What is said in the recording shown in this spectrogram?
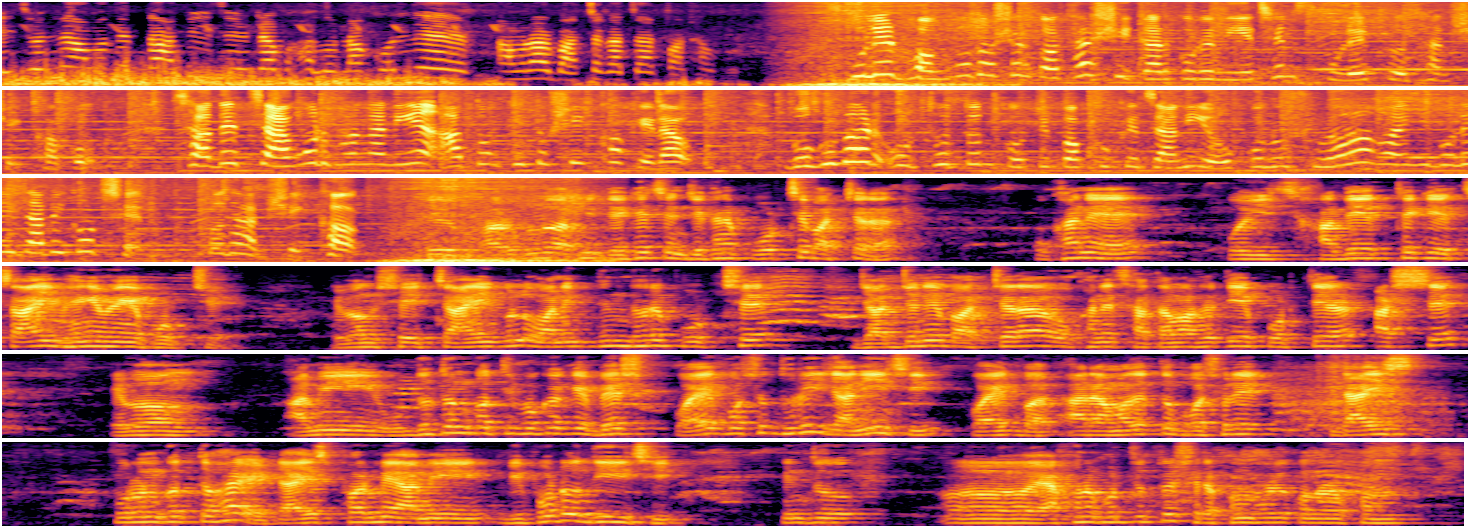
এই জন্য আমাদের দাবি যে এটা ভালো না করলে আমরা বাচ্চা কাচ্চা পাঠাবো। স্কুলের ভগ্নদশার কথা স্বীকার করে নিয়েছেন স্কুলের প্রধান শিক্ষকও। ছাদের চাঙর ভাঙা নিয়ে আতঙ্কিত শিক্ষকেরাও। বহুবার ঊর্ধ্বতন কর্তৃপক্ষকে জানিয়েও কোনো সুরাহা হয়নি বলেই দাবি করছেন প্রধান শিক্ষক। যে ঘরগুলো আপনি দেখেছেন, যেখানে পড়ছে বাচ্চারা, ওখানে ওই ছাদের থেকে চাই ভেঙে ভেঙে পড়ছে এবং সেই চাইগুলো অনেক দিন ধরে পড়ছে। যার জন্যে বাচ্চারা ওখানে ছাতা মাথা দিয়ে পড়তে আসছে এবং আমি ঊর্ধ্বতন কর্তৃপক্ষকে বেশ কয়েক বছর ধরেই জানিয়েছি কয়েকবার। আর আমাদের তো বছরে ডাইস পূরণ করতে হয় ডাইস ফর্মে আমি রিপোর্টও দিয়েছি। কিন্তু আহ, এখনও পর্যন্ত সেরকমভাবে কোনো রকম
